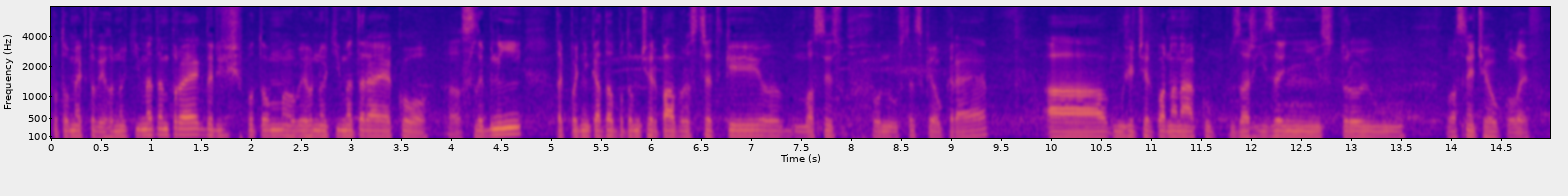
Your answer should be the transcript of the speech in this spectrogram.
potom, jak to vyhodnotíme ten projekt, když potom ho vyhodnotíme teda jako slibný, tak podnikatel potom čerpá prostředky vlastně z fondu Ústeckého kraje a může čerpat na nákup zařízení, strojů, vlastně čehokoliv.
